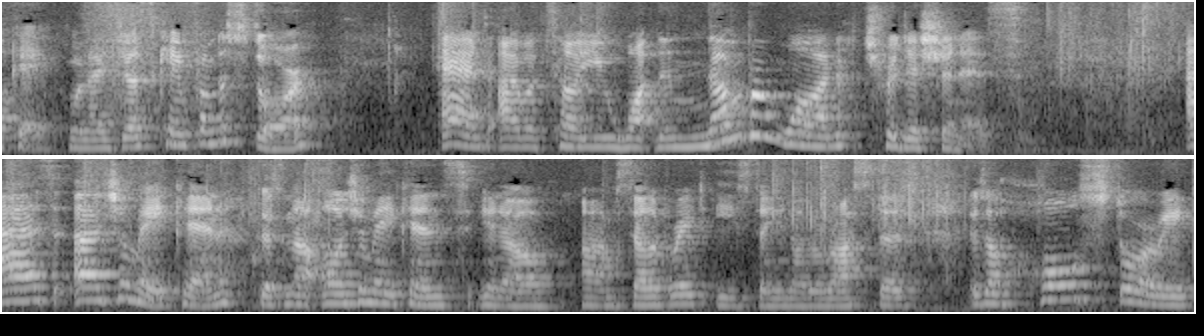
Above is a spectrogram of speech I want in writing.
Okay, when I just came from the store, and I will tell you what the number one tradition is. As a Jamaican, because not all Jamaicans, you know, um, celebrate Easter, you know, the Rastas, there's a whole story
